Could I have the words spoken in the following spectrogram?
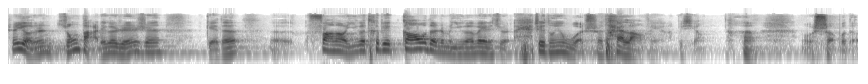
所以有的人总把这个人参给它呃放到一个特别高的这么一个位置，觉得哎呀，这东西我吃太浪费了，不行，我舍不得，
